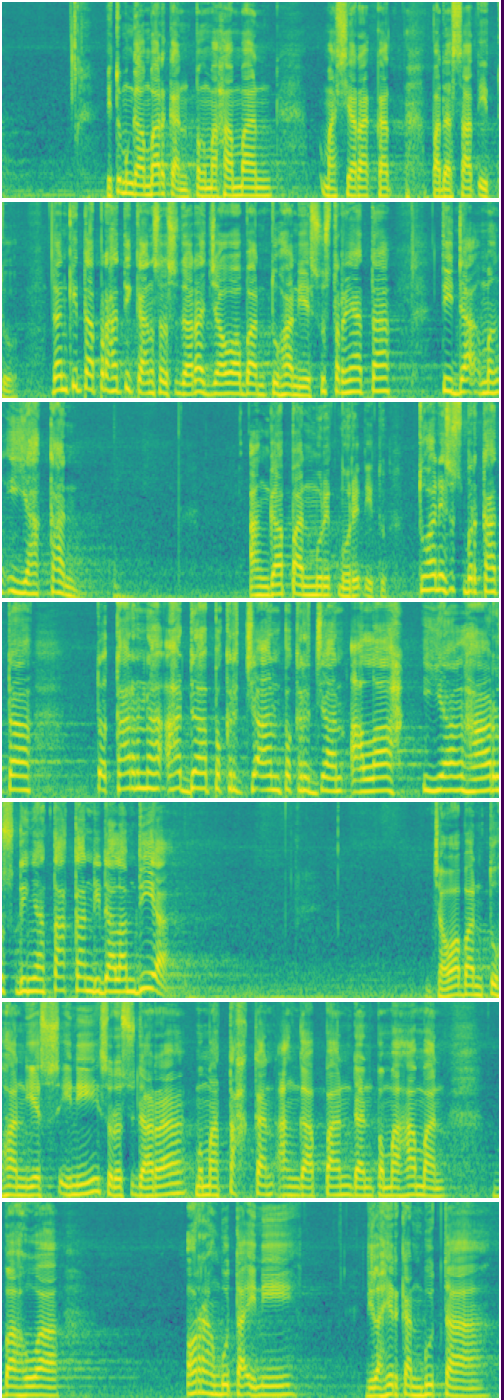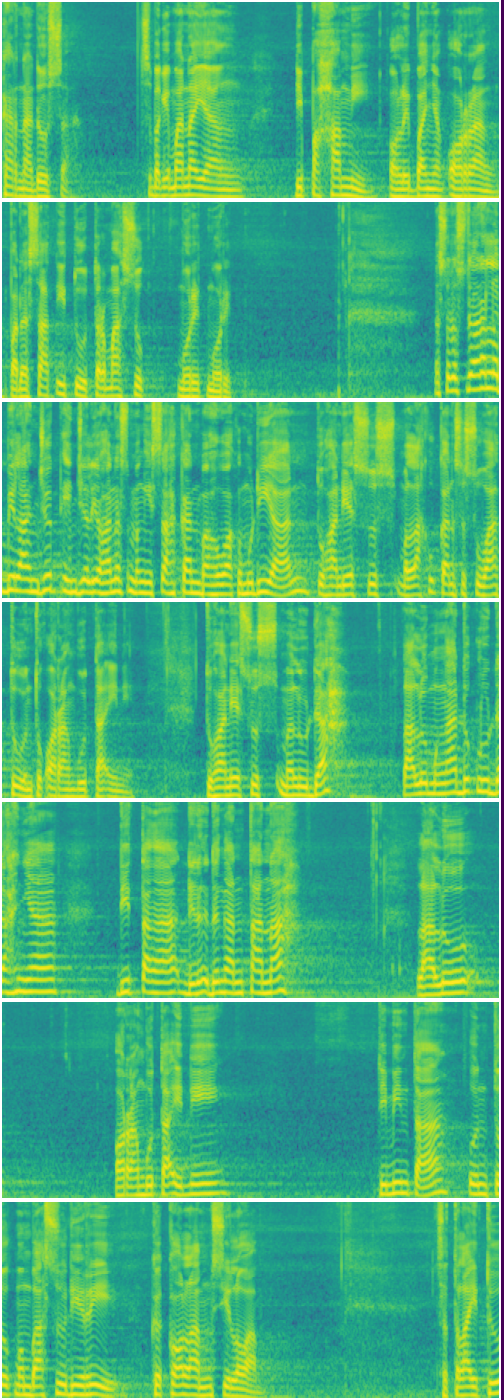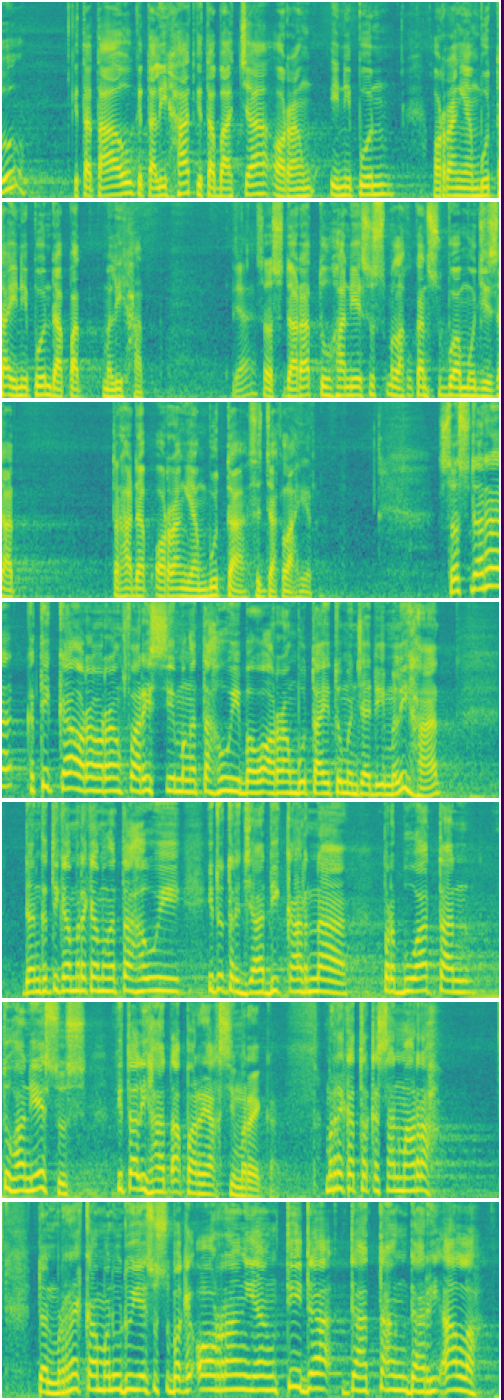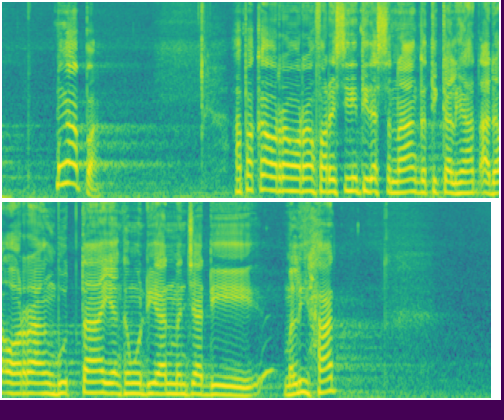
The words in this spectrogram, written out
Itu menggambarkan pemahaman masyarakat pada saat itu. Dan kita perhatikan saudara-saudara jawaban Tuhan Yesus ternyata tidak mengiyakan anggapan murid-murid itu. Tuhan Yesus berkata, karena ada pekerjaan-pekerjaan Allah yang harus dinyatakan di dalam Dia. Jawaban Tuhan Yesus ini, saudara-saudara, mematahkan anggapan dan pemahaman bahwa orang buta ini dilahirkan buta karena dosa. Sebagaimana yang dipahami oleh banyak orang pada saat itu termasuk murid-murid. Nah, saudara-saudara lebih lanjut Injil Yohanes mengisahkan bahwa kemudian Tuhan Yesus melakukan sesuatu untuk orang buta ini. Tuhan Yesus meludah lalu mengaduk ludahnya di tengah dengan tanah lalu orang buta ini diminta untuk membasuh diri ke kolam Siloam. Setelah itu kita tahu, kita lihat, kita baca orang ini pun Orang yang buta ini pun dapat melihat. Ya, saudara Tuhan Yesus melakukan sebuah mujizat terhadap orang yang buta sejak lahir. Saudara, ketika orang-orang Farisi mengetahui bahwa orang buta itu menjadi melihat, dan ketika mereka mengetahui itu terjadi karena perbuatan Tuhan Yesus, kita lihat apa reaksi mereka. Mereka terkesan marah. Dan mereka menuduh Yesus sebagai orang yang tidak datang dari Allah. Mengapa? Apakah orang-orang Farisi ini tidak senang ketika lihat ada orang buta yang kemudian menjadi melihat?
